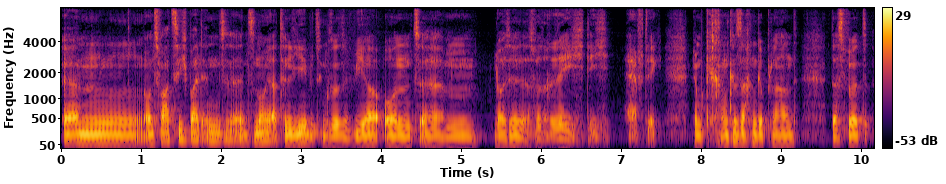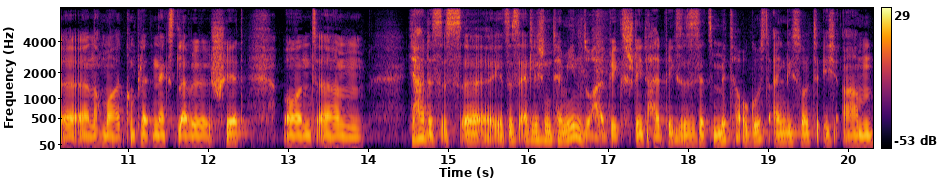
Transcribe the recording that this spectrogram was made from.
Ähm, und zwar ziehe ich bald ins, ins neue Atelier, beziehungsweise wir. Und ähm, Leute, das wird richtig heftig. Wir haben kranke Sachen geplant. Das wird äh, nochmal komplett Next Level Shit. Und ähm, ja, das ist äh, jetzt ist endlich ein Termin so halbwegs, steht halbwegs. Es ist jetzt Mitte August. Eigentlich sollte ich am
